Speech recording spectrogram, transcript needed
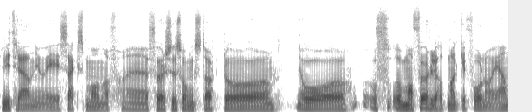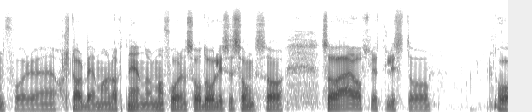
vi trener jo i seks måneder eh, før sesongstart. Og, og, og, man føler jo at man ikke får noe igjen for eh, alt arbeidet man har lagt ned når man får en så dårlig sesong. Så, så jeg har absolutt lyst til å, å,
